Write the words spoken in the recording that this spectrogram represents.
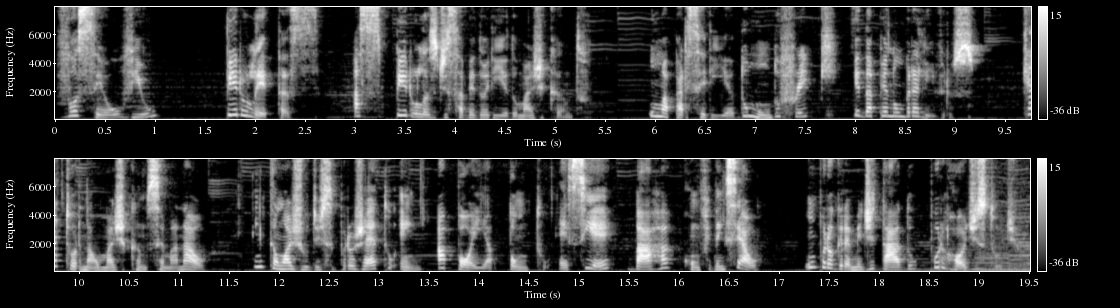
Você ouviu Piruletas, as pílulas de sabedoria do Magicando. uma parceria do Mundo Freak e da Penumbra Livros. Quer tornar o Magicando semanal? Então ajude esse projeto em apoia.se barra confidencial. Um programa editado por Rod Studio.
